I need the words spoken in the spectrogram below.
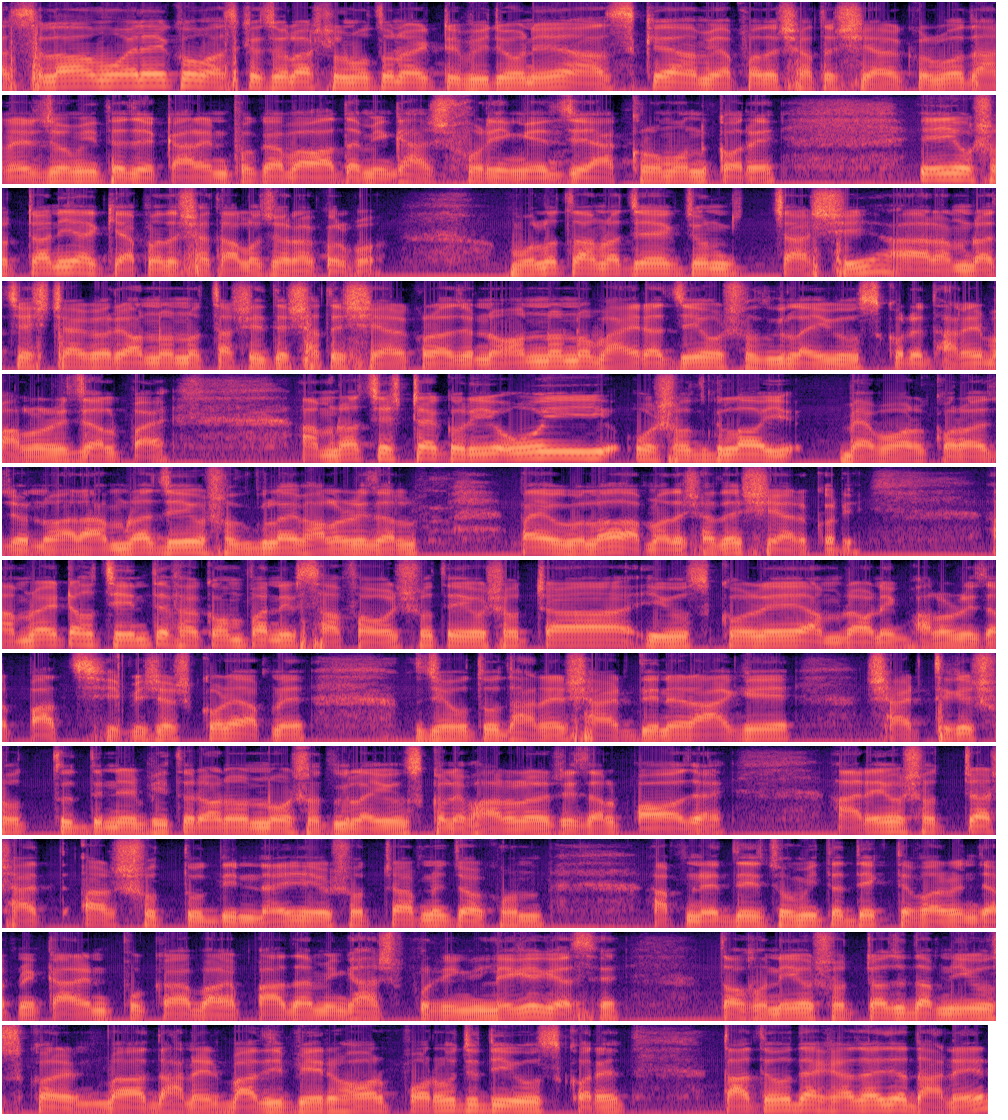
আসসালামু আলাইকুম। আজকে চলে আসলাম নতুন একটি ভিডিও নিয়ে। আজকে আমি আপনাদের সাথে শেয়ার করব ধানের জমিতে যে কারেন্ট পোকা বা আদামি ঘাস ফড়িং এ যে আক্রমণ করে, এই ওষুধটা নিয়ে আর কি আপনাদের সাথে আলোচনা করব। মূলত আমরা যে একজন চাষি আর আমরা চেষ্টা করি অন্য অন্য চাষিদের সাথে শেয়ার করার জন্য। অন্য অন্য ভাইরা যে ওষুধগুলো ইউজ করে ধানের ভালো রেজাল্ট পায়, আমরা চেষ্টা করি ওই ওষুধগুলো ব্যবহার করার জন্য। আর আমরা যে ওষুধগুলোয় ভালো রেজাল্ট পাই ওগুলো আপনাদের সাথে শেয়ার করি। আমরা এটা হচ্ছে ইন্তেফা কোম্পানির সাফা ওষুধ এই ওষুধটা ইউজ করে আমরা অনেক ভালো রেজাল্ট পাচ্ছি। বিশেষ করে আপনি যেহেতু ধানের ষাট দিনের আগে, ষাট থেকে সত্তর দিনের ভিতরে অন্য ওষুধগুলো ইউজ করলে ভালো রেজাল্ট পাওয়া যায়। আর এই ওষুধটা ষাট আর সত্তর দিন নাই। এই ওষুধটা আপনি যখন আপনি যে জমিতে দেখতে পারবেন যে আপনি কারেন্ট পোকা বা পাদামি ঘাস ফড়িং লেগে গেছে তখন এই ওষুধটা যদি আপনি ইউজ করেন বা ধানের বাজি বের হওয়ার পরও যদি ইউজ করেন, তাতেও দেখা যায় যে ধানের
